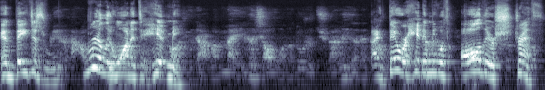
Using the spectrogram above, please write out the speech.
And they just really wanted to hit me. I, they were hitting me with all their strength.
